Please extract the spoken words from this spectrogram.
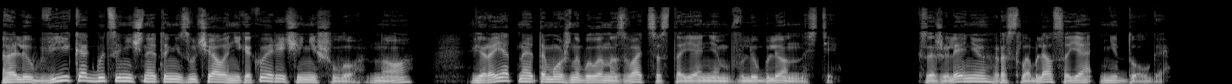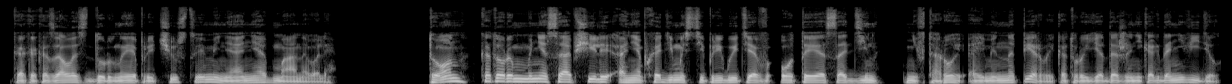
О любви, как бы цинично это ни звучало, никакой речи не шло, но, вероятно, это можно было назвать состоянием влюбленности. К сожалению, расслаблялся я недолго. Как оказалось, дурные предчувствия меня не обманывали. Тон, которым мне сообщили о необходимости прибытия в ОТС-1, не второй, а именно первый, который я даже никогда не видел,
